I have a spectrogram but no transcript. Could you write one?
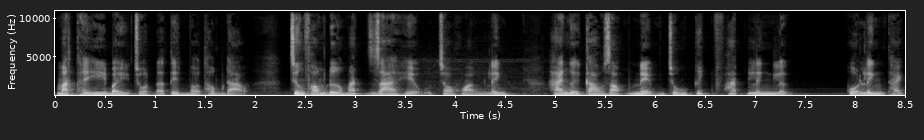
Mắt thấy bầy chuột đã tiến vào thông đạo, trương phong đưa mắt ra hiệu cho hoàng linh. Hai người cao giọng nệm chú kích phát linh lực của linh thạch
